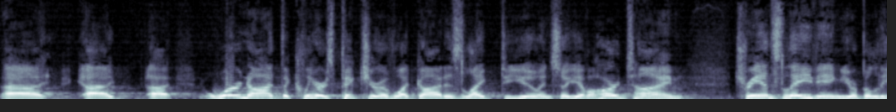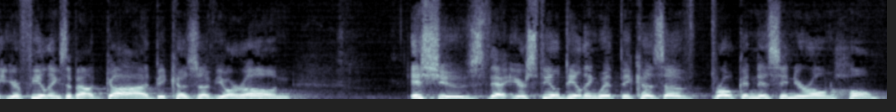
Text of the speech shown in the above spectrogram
uh, uh, uh, were not the clearest picture of what God is like to you. And so you have a hard time translating your, belief, your feelings about God because of your own issues that you're still dealing with because of brokenness in your own home.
